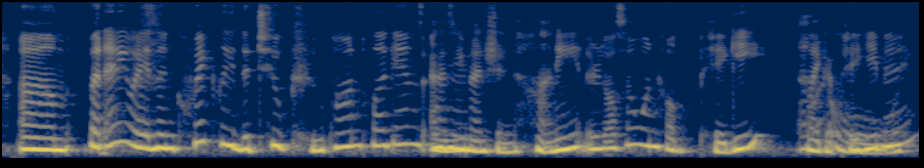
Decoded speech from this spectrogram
um, but anyway, then quickly the two coupon plugins, as you Mhm. mentioned, Honey. There's also one called Piggy, like a piggy Oh. bank.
